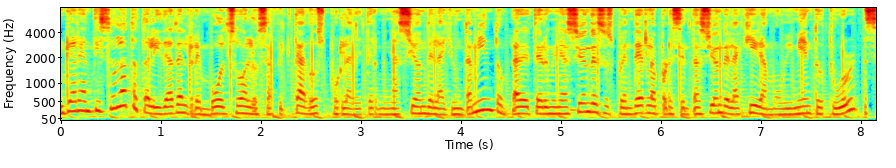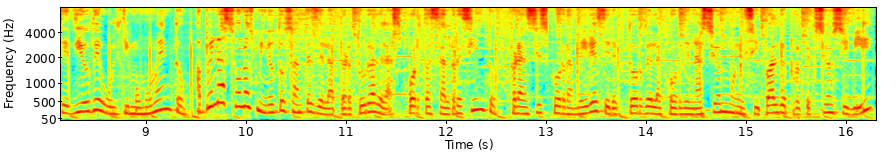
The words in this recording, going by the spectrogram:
garantizó la totalidad del reembolso a los afectados por la determinación del ayuntamiento. La determinación de suspender la presentación de la gira Movimiento Tour se dio de último momento, apenas unos minutos antes de la apertura de las puertas al recinto. Francisco Ramírez, director de la Coordinación Municipal de Protección Civil,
